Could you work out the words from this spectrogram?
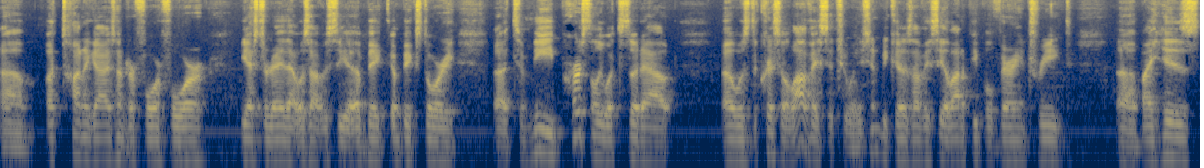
Um, a ton of guys under four four yesterday. That was obviously a big a big story. Uh, to me personally, what stood out uh, was the Chris Olave situation because obviously a lot of people very intrigued uh, by his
